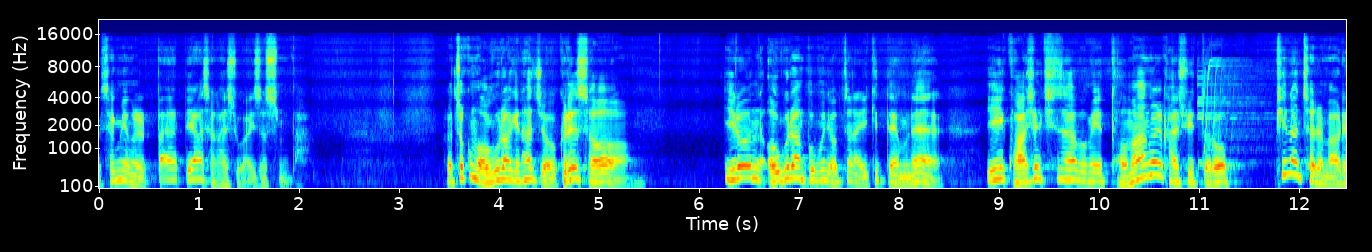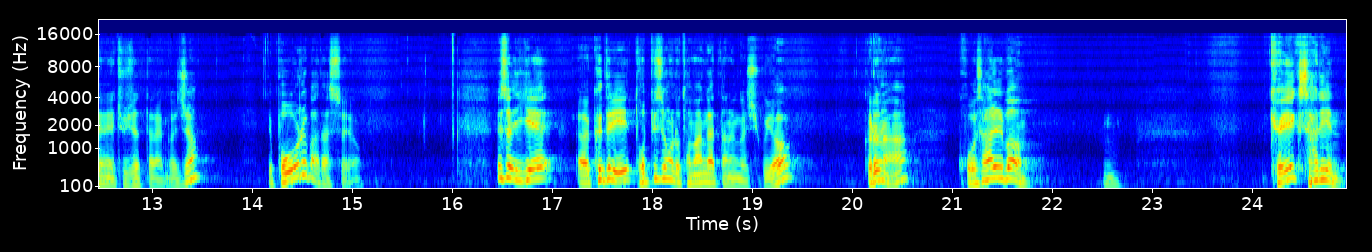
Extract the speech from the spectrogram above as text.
생명을 빼앗아 갈 수가 있었습니다. 조금 억울하긴 하죠. 그래서 이런 억울한 부분이 없잖아 있기 때문에 이 과실치사범이 도망을 갈 수 있도록 피난처를 마련해 주셨다는 거죠. 보호를 받았어요. 그래서 이게 어, 그들이 도피성으로 도망갔다는 것이고요. 그러나 고살범, 음, 계획살인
